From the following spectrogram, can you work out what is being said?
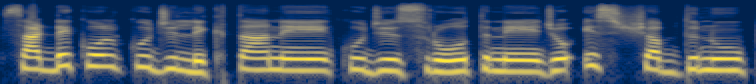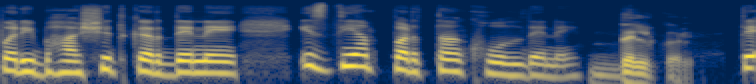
ਸਾਡੇ ਕੋਲ ਕੁਝ ਲਿਖਤਾਂ ਨੇ ਕੁਝ ਸਰੋਤ ਨੇ ਜੋ ਇਸ ਸ਼ਬਦ ਨੂੰ ਪਰਿਭਾਸ਼ਿਤ ਕਰਦੇ ਨੇ ਇਸ ਦੀਆਂ ਪਰਤਾਂ ਖੋਲਦੇ ਨੇ। ਬਿਲਕੁਲ। ਤੇ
